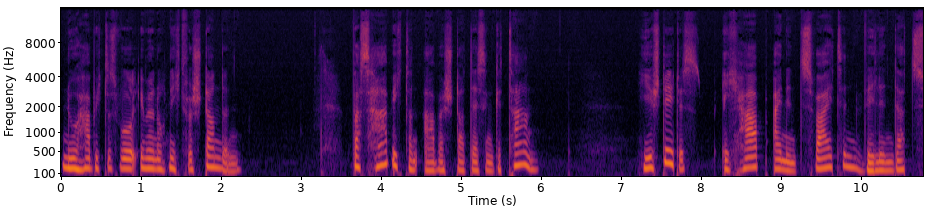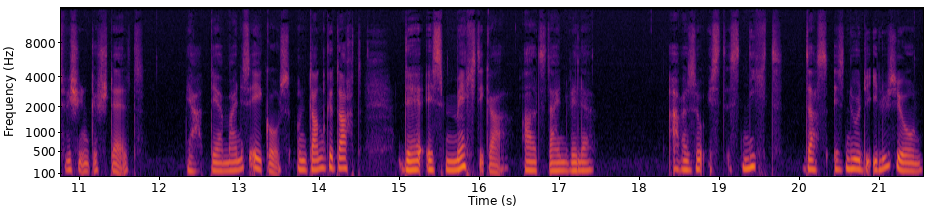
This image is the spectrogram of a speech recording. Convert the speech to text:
Nur habe ich das wohl immer noch nicht verstanden. Was habe ich dann aber stattdessen getan? Hier steht es, ich habe einen zweiten Willen dazwischen gestellt. Ja, der meines Egos. Und dann gedacht, der ist mächtiger als dein Wille. Aber so ist es nicht. Das ist nur die Illusion.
